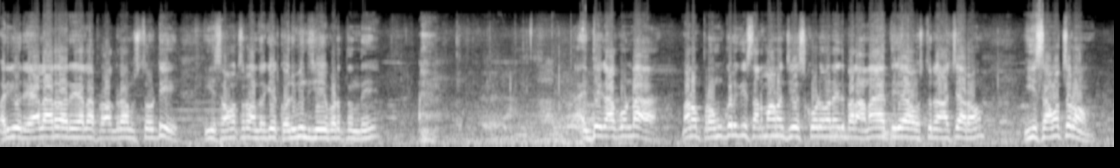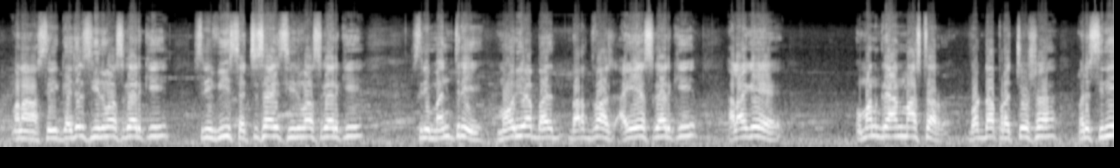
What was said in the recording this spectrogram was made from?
మరియు రేలారా రేలా ప్రోగ్రామ్స్ తోటి ఈ సంవత్సరం అందరికీ కొనువిందు చేయబడుతుంది. అంతేకాకుండా మనం ప్రముఖులకి సన్మానం చేసుకోవడం అనేది మన అనాయతిగా వస్తున్న ఆచారం. ఈ సంవత్సరం మన శ్రీ గజల్ శ్రీనివాస్ గారికి శ్రీ వి సత్యసాయి శ్రీనివాస్ గారికి శ్రీ మంత్రి మౌర్య భరద్వాజ్ ఐఏఎస్ గారికి అలాగే woman grand master Bodda Pratyusha మరి సినీ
